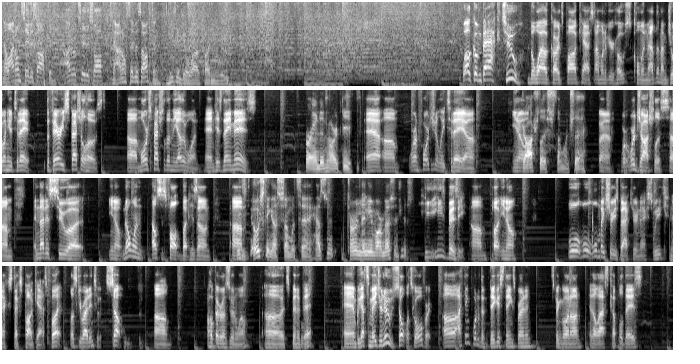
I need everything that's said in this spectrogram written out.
Now, I don't say this often. I don't say this often. Now, I don't say this often. He's going to be a wild card in the league. Welcome back to the Wild Cards podcast. I'm one of your hosts, Coleman Madlin. I'm joined here today with a very special host, uh, more special than the other one, and his name is Brandon Hartke. Yeah, um, we're unfortunately today, uh, you know, Joshless, some would say. Uh, we're we're Joshless, um, and that is to, uh, you know, no one else's fault but his own. Um, he's ghosting us, some would say. Hasn't returned any of our messages. He he's busy, um, but you know, we'll we'll we'll make sure he's back here next week, next next podcast. But let's get right into it. So, um, I hope everyone's doing well. Uh, it's been a bit, and we got some major news. So let's go over it. Uh, I think one of the biggest things, Brendan, that's been going on in the last couple of days,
